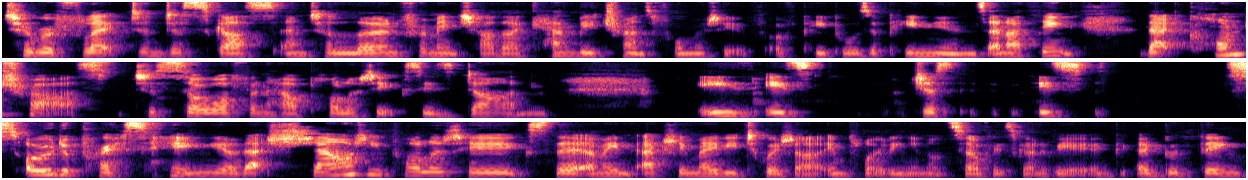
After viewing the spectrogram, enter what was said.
to reflect and discuss and to learn from each other can be transformative of people's opinions. And I think that contrast to so often how politics is done is, is just is so depressing. You know that shouty politics. That I mean, actually, maybe Twitter imploding in itself is going to be a, a good thing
